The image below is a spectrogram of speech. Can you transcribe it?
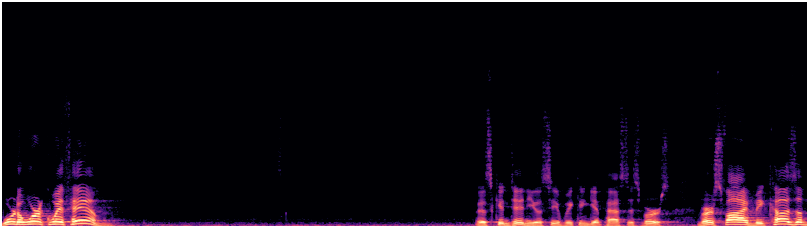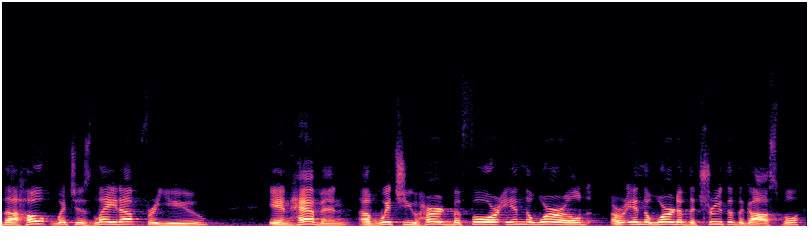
We're to work with Him. Let's continue. Let's see if we can get past this verse. Verse 5 Because of the hope which is laid up for you in heaven, of which you heard before in the world, or in the word of the truth of the gospel,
